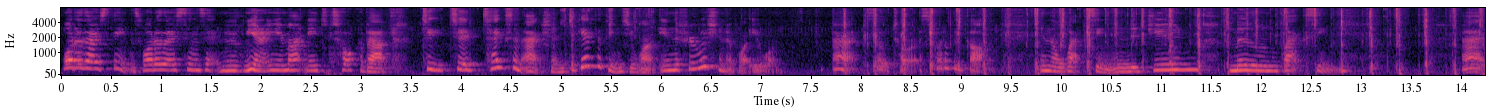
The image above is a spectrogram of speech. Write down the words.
What are those things? What are those things that you know you might need to talk about to, to take some action to get the things you want in the fruition of what you want? All right, so Taurus, what have we got in the waxing, in the June moon waxing? All right,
